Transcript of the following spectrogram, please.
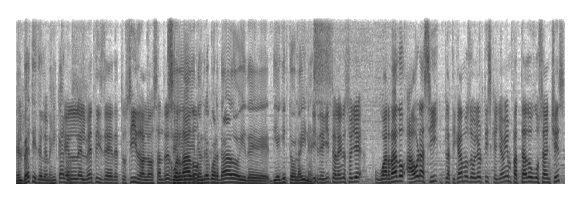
El Betis de los mexicanos. El, el Betis de, de tus ídolos, Andrés Sí, Guardado. De Andrés Guardado y de Dieguito Laínez. Y Dieguito Lainez, oye, guardado, ahora sí, platicamos doble Ortiz que ya había empatado Hugo Sánchez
